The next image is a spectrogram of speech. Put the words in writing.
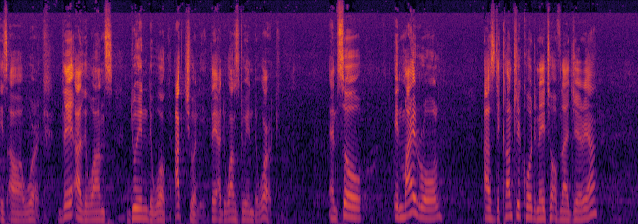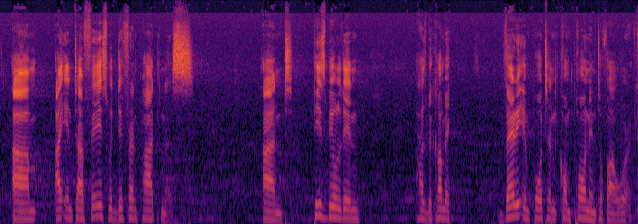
is our work. They are the ones doing the work. Actually, they are the ones doing the work. And so, in my role as the country coordinator of Nigeria, um, I interface with different partners. And peace building has become a very important component of our work.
